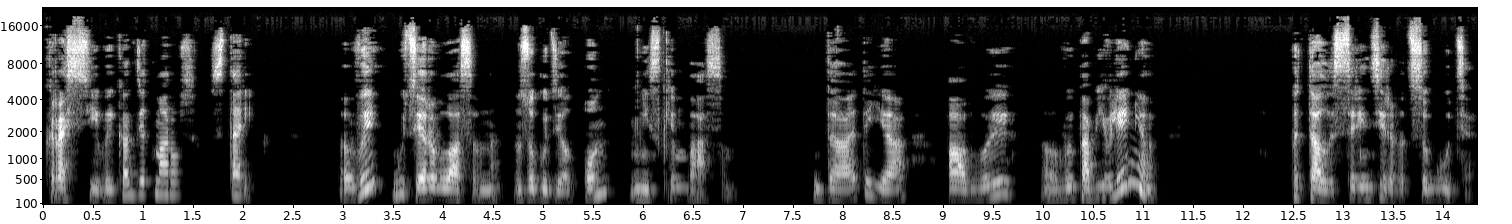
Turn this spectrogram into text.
красивый, как Дед Мороз, старик. «Вы, Гутера Власовна?» – загудел он низким басом. «Да, это я. А вы... вы по объявлению?» Пыталась сориентироваться Гутя.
